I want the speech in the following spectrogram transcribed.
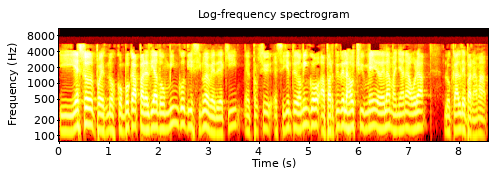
Y eso pues nos convoca para el día domingo 19, de aquí, el, próximo, el siguiente domingo, a partir de las ocho y media de la mañana, hora local de Panamá.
